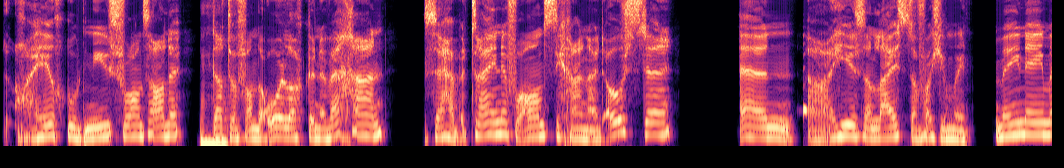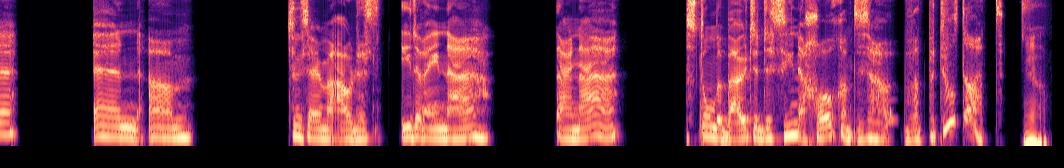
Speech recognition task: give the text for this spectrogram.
eh, heel goed nieuws voor ons hadden. Mhm. Dat we van de oorlog kunnen weggaan. Ze hebben treinen voor ons, die gaan naar het oosten. En hier is een lijst of wat je moet meenemen. En ehm, toen zeiden mijn ouders, iedereen na. Daarna stonden buiten de synagoge en ze zeiden, wat bedoelt dat? Ja,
